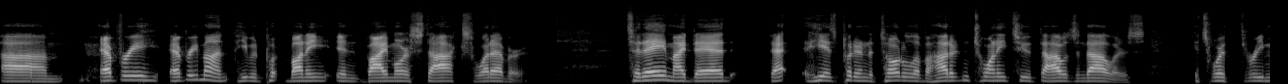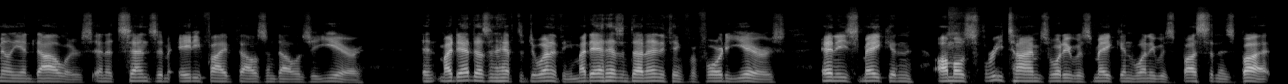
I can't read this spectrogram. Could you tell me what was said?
um, every every month he would put money in buy more stocks, whatever today my dad that he has put in a total of $122,000. It's worth $3 million and it sends him $85,000 a year. And my dad doesn't have to do anything. My dad hasn't done anything for 40 years and he's making almost three times what he was making when he was busting his butt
